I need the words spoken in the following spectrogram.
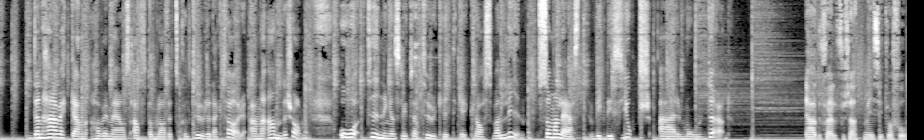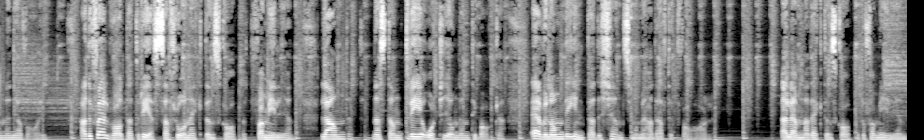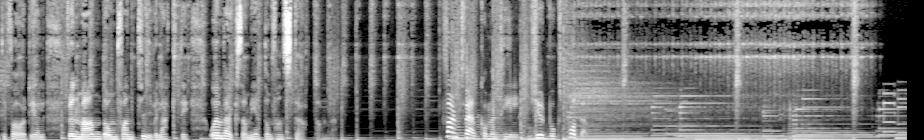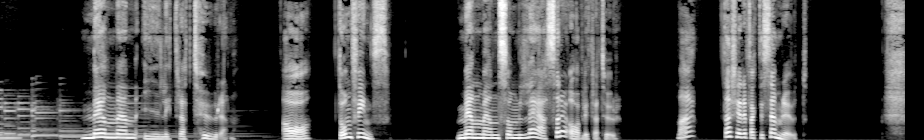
Den här veckan har vi med oss Aftonbladets kulturredaktör Anna Andersson och tidningens litteraturkritiker Claes Wallin som har läst Vigdis Hjorts Är mor död? Jag hade själv försatt mig i situationen jag var i. Hade själv valt att resa från äktenskapet, familjen, landet nästan tre årtionden tillbaka. Även om det inte hade känts som om jag hade haft ett val. Jag lämnade äktenskapet och familjen till fördel för en man de fann tvivelaktig och en verksamhet de fann stötande. Varmt välkommen till Ljudbokspodden. Männen i litteraturen. Ja, de finns. Men män som läsare av litteratur? Nej, där ser det faktiskt sämre ut.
